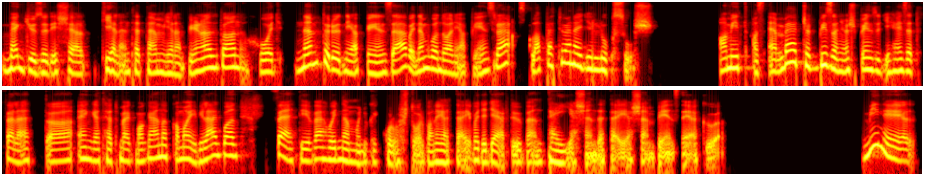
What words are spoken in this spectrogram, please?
meggyőződéssel kijelenthetem jelen pillanatban, hogy nem törődni a pénzzel, vagy nem gondolni a pénzre, az alapvetően egy luxus, amit az ember csak bizonyos pénzügyi helyzet felett engedhet meg magának a mai világban, feltéve, hogy nem mondjuk egy kolostorban él, vagy egy erdőben teljesen, de teljesen pénz nélkül. Minél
